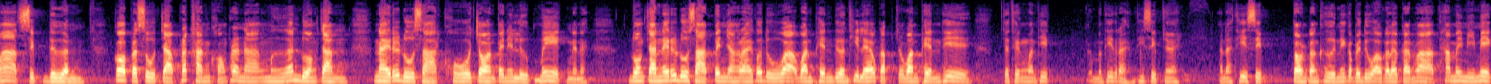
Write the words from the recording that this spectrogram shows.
มาศสิบเดือน ก็ประสูติจากพระคันของพระนางเหมือนดวงจันทร์ ในฤดูศาสตร์โคจรไปในหลืบเมฆเนี่ยนะดวงจันทร์ในฤดูศาสตร์เป็นอย่างไรก็ดูว่าวันเพ็ญเดือนที่แล้วกับจะวันเพ็ญที่จะถึงวันที่ วันที่เท่าไหร่ที่สิบใช่ไหมอันนะที่สิบตอนกลางคืนนี่ก็ไปดูเอากันแล้วกันว่า ถ้าไม่มีเมฆ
